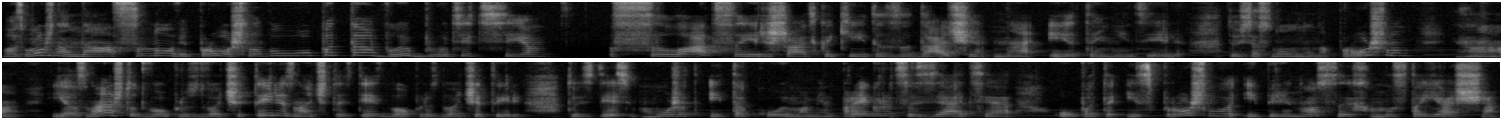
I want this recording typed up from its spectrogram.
Возможно, на основе прошлого опыта вы будете ссылаться и решать какие-то задачи на этой неделе. То есть основано на прошлом. Ага, я знаю, что 2 плюс 2 4, значит, а здесь 2 плюс 2 4. То есть здесь может и такой момент проигрываться, взятие опыта из прошлого и перенос их в настоящее.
